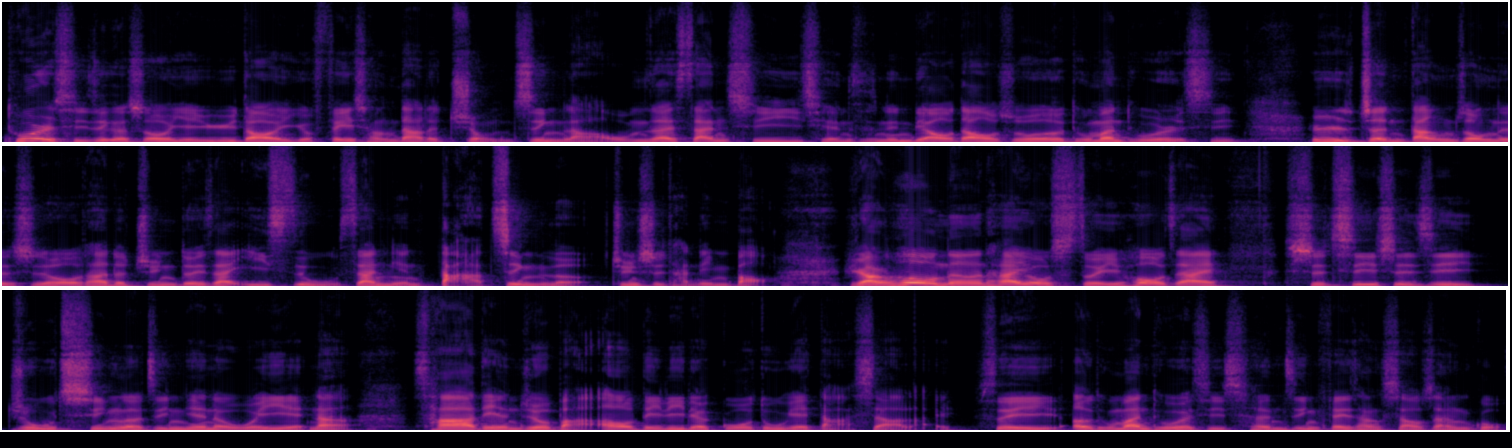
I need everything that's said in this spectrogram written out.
土耳其这个时候也遇到一个非常大的窘境啦。我们在三期以前曾经聊到说，鄂图曼土耳其日正当中的时候，他的军队在一四五三年打进了君士坦丁堡，然后呢，他又随后在十七世纪入侵了今天的维也纳，差点就把奥地利的国都给打下来。所以鄂图曼土耳其曾经非常嚣张过。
